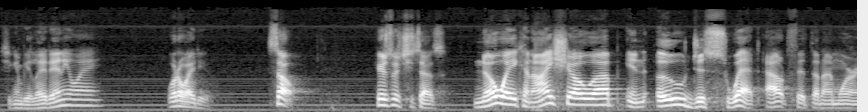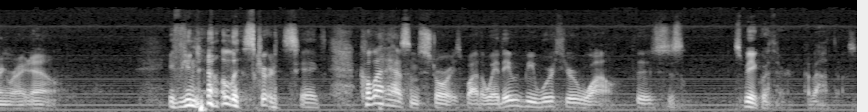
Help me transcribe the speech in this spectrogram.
She's going to be late anyway. What do I do? So, here's what she says No way can I show up in eau de sweat outfit that I'm wearing right now. If you know Liz Curtis Higgs, Colette has some stories, by the way. They would be worth your while to speak with her about those.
